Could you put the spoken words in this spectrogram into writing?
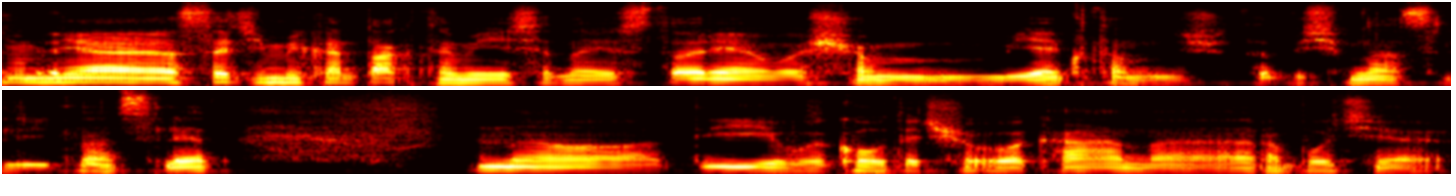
У меня с этими контактами есть одна история. В общем, я там что-то 18 или 19 лет. Но и у какого-то чувака на работе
